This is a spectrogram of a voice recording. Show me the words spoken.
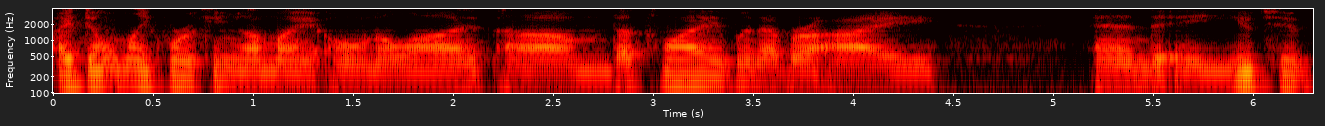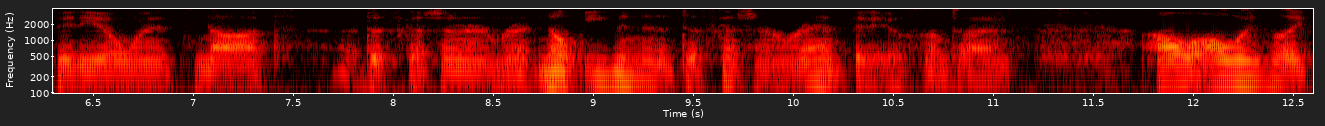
I don't like working on my own a lot. Um, that's why whenever I end a YouTube video when it's not a discussion and rant. No, even in a discussion and rant video sometimes, I'll always like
